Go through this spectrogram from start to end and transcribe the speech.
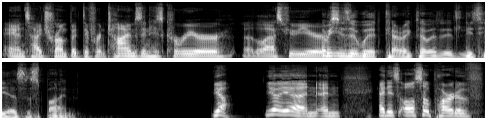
anti-Trump at different times in his career uh, the last few years. I mean, he's a weird character, but at least he has a spine. Yeah, yeah, yeah, and and and it's also part of.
